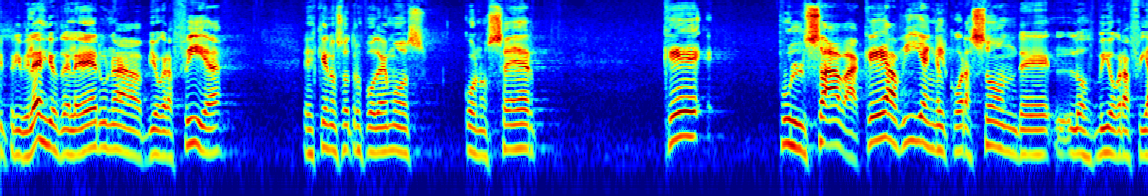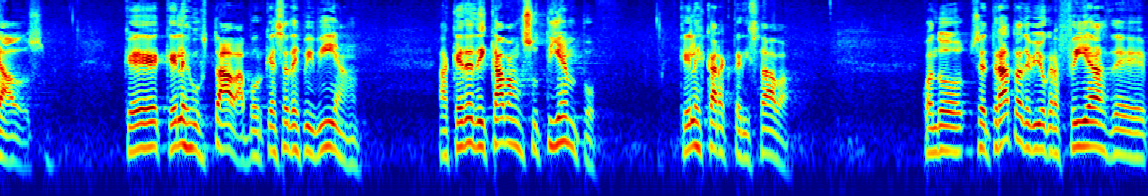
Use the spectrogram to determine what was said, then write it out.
y privilegios de leer una biografía es que nosotros podemos conocer qué pulsaba, qué había en el corazón de los biografiados, qué, les gustaba, por qué se desvivían, a qué dedicaban su tiempo, qué les caracterizaba. Cuando se trata de biografías de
